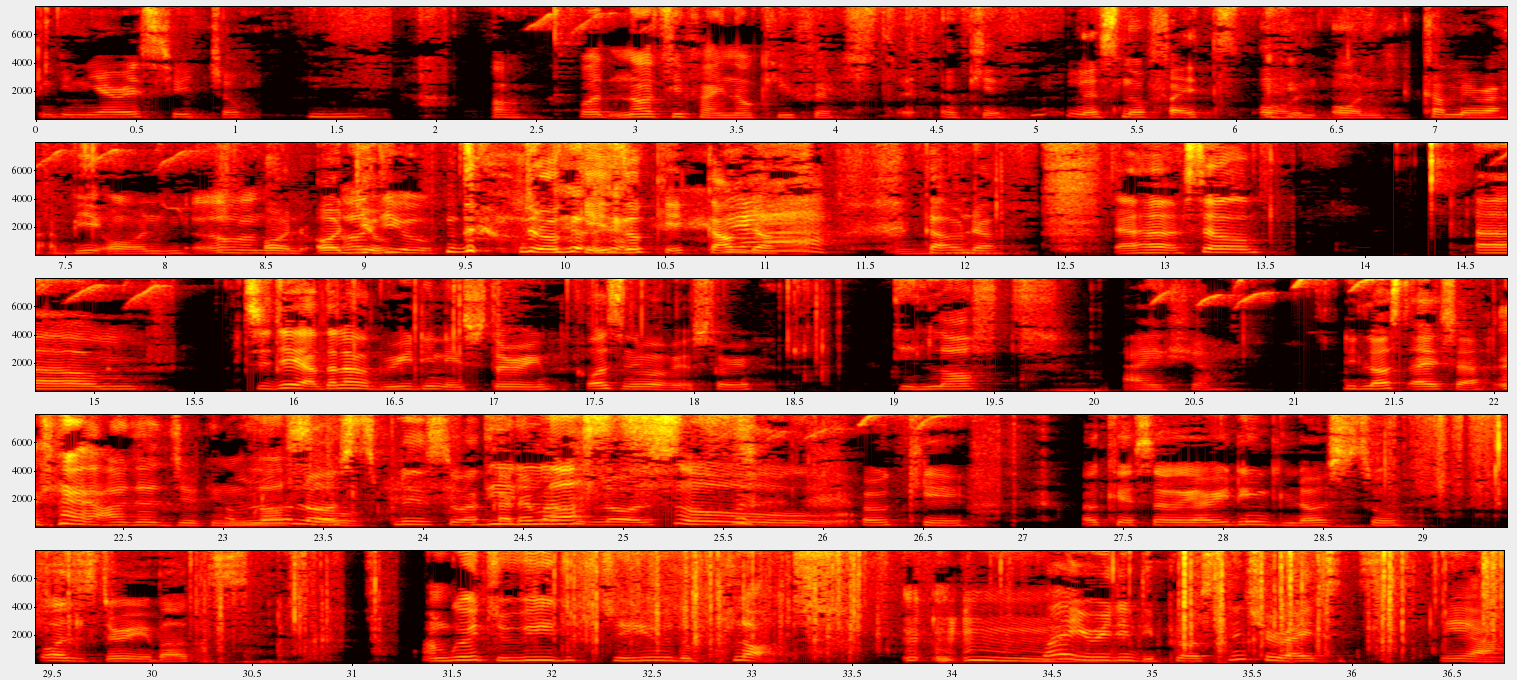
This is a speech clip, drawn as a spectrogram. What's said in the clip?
in the nearest future. Oh, but not if I knock you first. Okay, let's not fight on on camera. Be on On on audio. audio. okay, it's okay. Calm down. Yeah. Calm down. Uh-huh. So, um, today Abdallah will be reading a story. What's the name of your story? The lost Aisha. The Lost Aisha. I'm just joking. I'm lost not soul. please. So I The can never lost, be lost. soul. Okay, okay. So we are reading the Lost Soul. What's the story about? I'm going to read to you the plot. Why are you reading the plot? Didn't you write it? Yeah,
